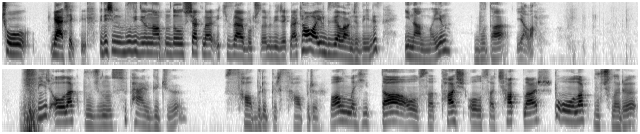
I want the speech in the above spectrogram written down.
çoğu Gerçek değil. Bir de şimdi bu videonun altında oluşacaklar ikizler burçları diyecekler ki hayır biz yalancı değiliz. İnanmayın bu da yalan. Bir oğlak burcunun süper gücü sabrıdır sabrı. Vallahi dağ olsa taş olsa çatlar. Bu oğlak burçları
